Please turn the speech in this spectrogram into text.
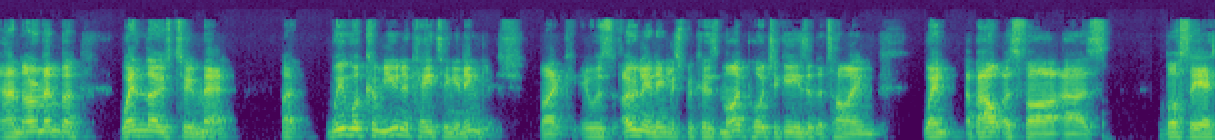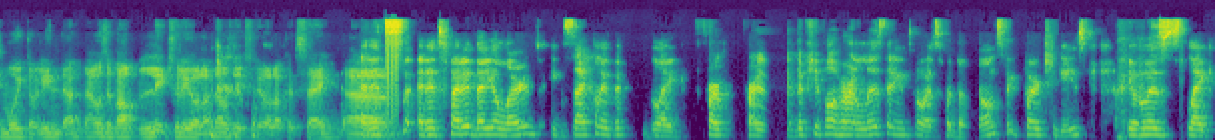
and I remember when those two met, like we were communicating in English. Like it was only in English because my Portuguese at the time went about as far as Você es muito linda. That was about literally all. I, that was literally all I could say. Um, and it's and it's funny that you learned exactly the like for for the people who are listening to us who don't speak Portuguese. It was like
